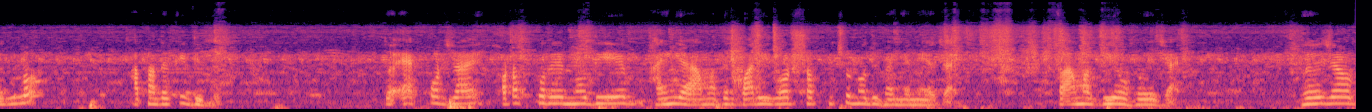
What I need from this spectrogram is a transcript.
এগুলো আপনাদেরকে দিব। তো এক পর্যায়ে হঠাৎ করে নদী ভাঙ্গা আমাদের বাড়িঘর সব কিছু নদী ভেঙে নিয়ে যায়। তো আমার বিয়েও হয়ে যায়। হয়ে যাওয়ার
